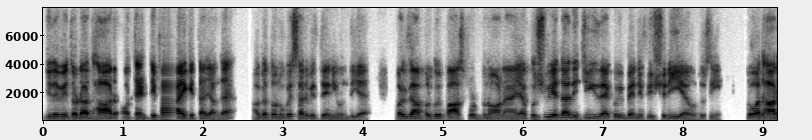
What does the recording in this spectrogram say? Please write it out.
ਜਿਹਦੇ ਵਿੱਚ ਤੁਹਾਡਾ ਆਧਾਰ ਆਥੈਂਟੀਫਾਈ ਕੀਤਾ ਜਾਂਦਾ ਹੈ, ਅਗਰ ਤੁਹਾਨੂੰ ਕੋਈ ਸਰਵਿਸ ਦੇਣੀ ਹੁੰਦੀ ਹੈ। ਫੋਰ ਐਗਜ਼ਾਮਪਲ ਕੋਈ ਪਾਸਪੋਰਟ ਬਣਾਉਣਾ ਹੈ ਜਾਂ ਕੁਝ ਵੀ ਇਦਾਂ ਦੀ ਚੀਜ਼ ਹੈ, ਕੋਈ ਬੈਨੀਫੀਸ਼ੀਅਰੀ ਹੈ ਉਹ ਤੁਸੀਂ, ਤੋ ਆਧਾਰ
